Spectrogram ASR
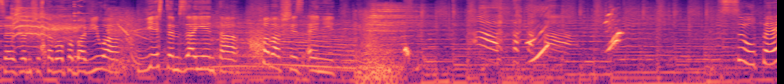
Chcesz, żebym się z tobą pobawiła? Jestem zajęta. Pobaw się z Enid. Super.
